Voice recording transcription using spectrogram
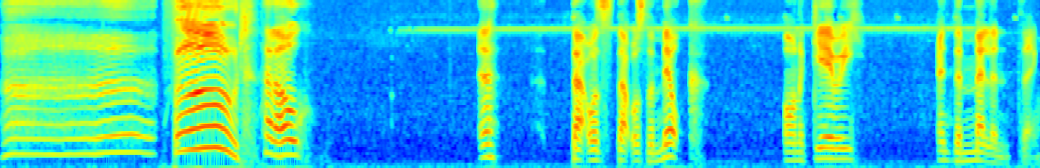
Food! Hello. Eh. That was that was the milk onigiri and the melon thing.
